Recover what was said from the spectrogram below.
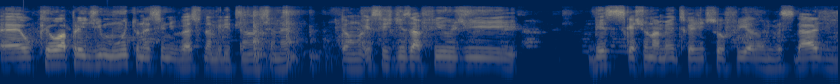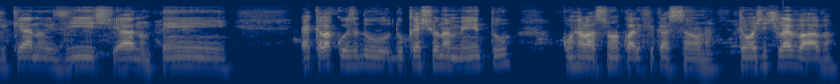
é o que eu aprendi muito nesse universo da militância, né? Então, esses desafios de desses questionamentos que a gente sofria na universidade, de que ah, não existe, ah, não tem, é aquela coisa do, do questionamento com relação à qualificação, né? Então a gente levava.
